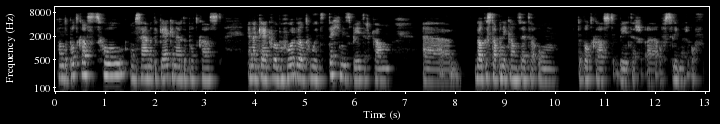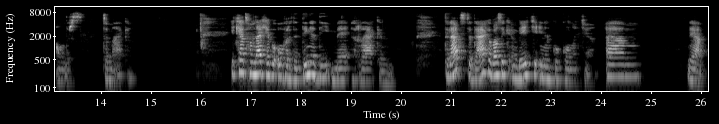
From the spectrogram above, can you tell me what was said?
van de podcastschool om samen te kijken naar de podcast en dan kijken we bijvoorbeeld hoe het technisch beter kan, uh, welke stappen ik kan zetten om de podcast beter uh, of slimmer of anders te maken. Ik ga het vandaag hebben over de dingen die mij raken. De laatste dagen was ik een beetje in een kokonnetje. Um, ja,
